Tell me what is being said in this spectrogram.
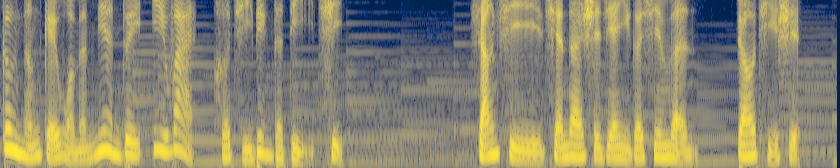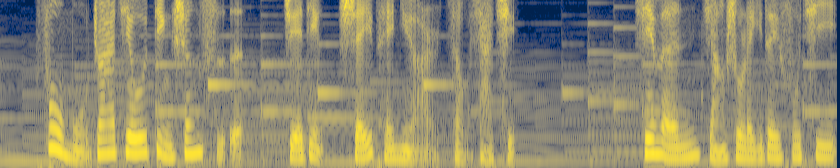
更能给我们面对意外和疾病的底气。想起前段时间一个新闻，标题是“父母抓阄定生死，决定谁陪女儿走下去”。新闻讲述了一对夫妻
